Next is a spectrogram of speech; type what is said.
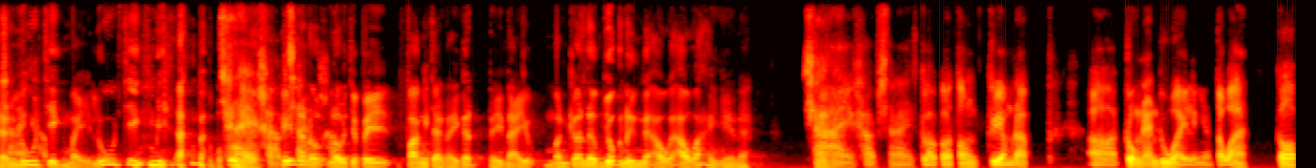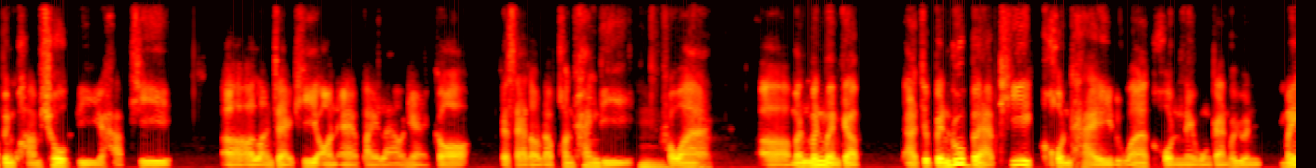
ทั้งใช่รู้ครับจริงไม่รู้จริงมีทั้งแบบโอ้ใช่ครับเฮ้ยใช่แล้วเราครับเราจะไปฟังจากไหนก็ไหนๆมันก็เริ่มยกหนึ่งก็เอาก็เอาว่าอย่างเงี้ยนะใช่ครับใช่เราก็ต้องเตรียมรับเอ่อตรงนั้นด้วยอะไรเงี้ยแต่ว่าก็เป็นความโชคดีครับที่เอ่อหลังจากที่ออนแอร์ไปแล้วเนี่ยก็กระแสตอบรับค่อนข้างดีอืมเพราะว่าครับเอ่อมันมันเหมือนกับ อาจจะเป็นรูปแบบที่คนไทยหรือว่าคนในวงการภาพยนตร์ไม่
